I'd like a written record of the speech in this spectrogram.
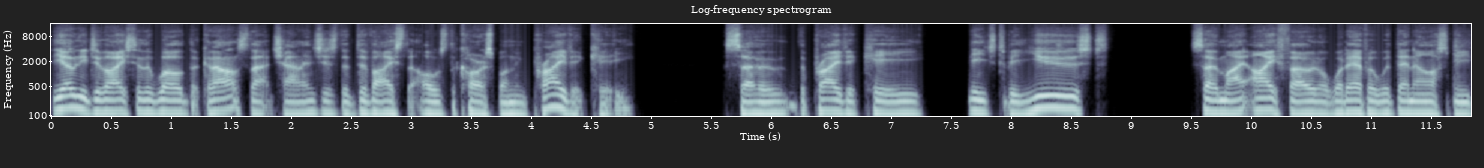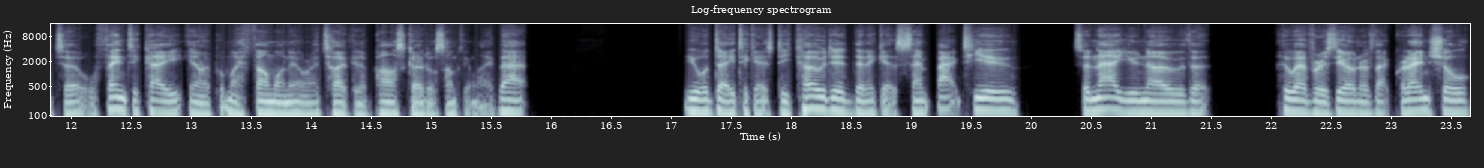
The only device in the world that can answer that challenge is the device that holds the corresponding private key. So the private key needs to be used. So my iPhone or whatever would then ask me to authenticate. You know, I put my thumb on it or I type in a passcode or something like that. Your data gets decoded, then it gets sent back to you. So now you know that whoever is the owner of that credential,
